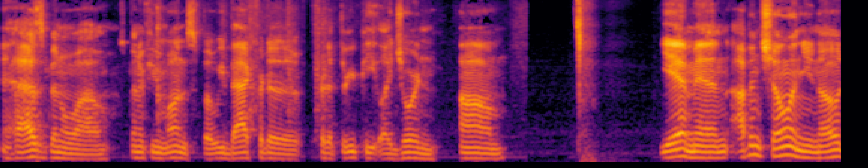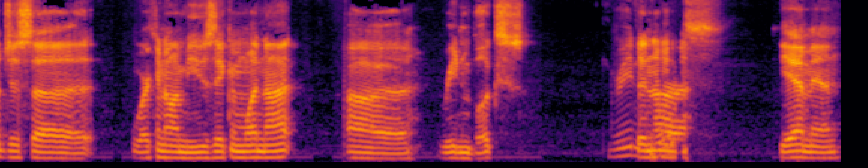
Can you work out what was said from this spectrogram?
It has been a while. It's been a few months, but we back for the for the three peat like Jordan. Um, yeah, man, I've been chilling. You know, just uh, working on music and whatnot. Uh, reading books. Reading Been, uh, books. Yeah, man,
